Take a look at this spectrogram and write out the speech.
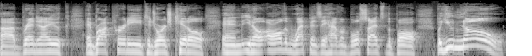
uh, Brandon Aiyuk, and Brock Purdy to George Kittle, and you know all the weapons they have on both sides of the ball. But you know.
